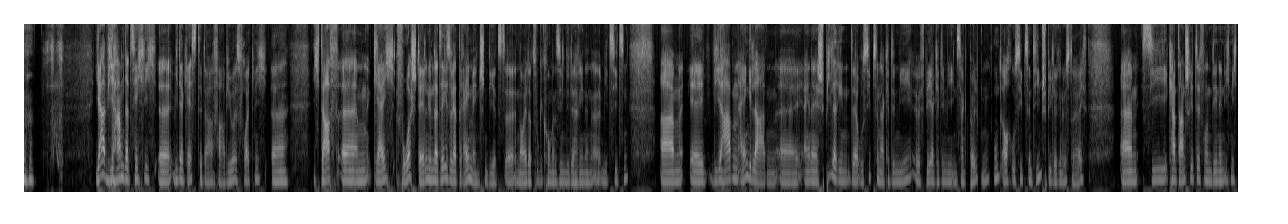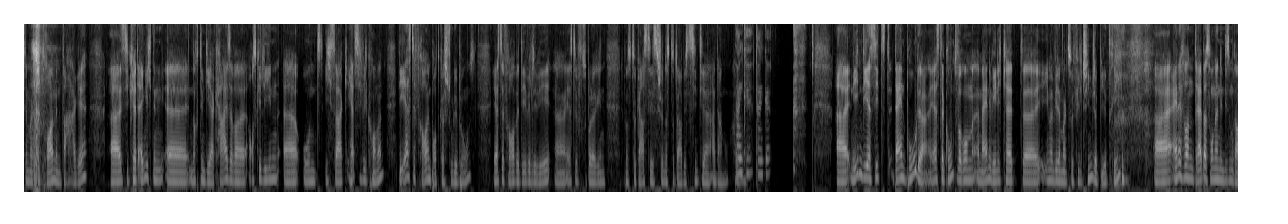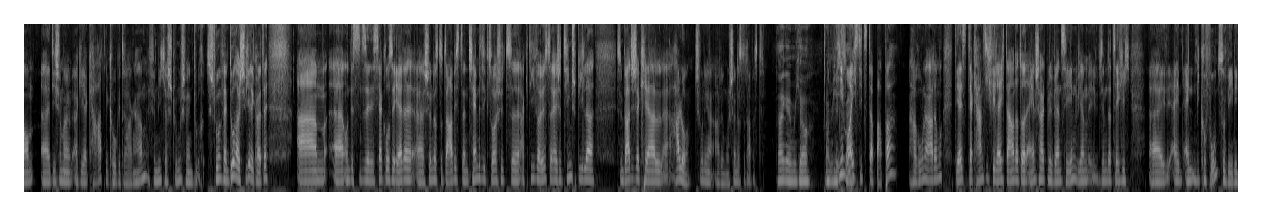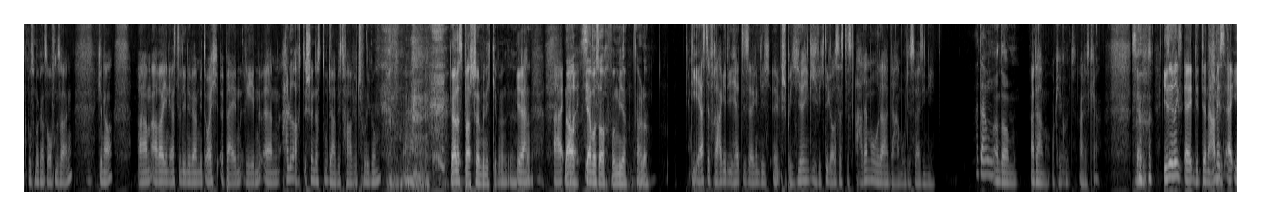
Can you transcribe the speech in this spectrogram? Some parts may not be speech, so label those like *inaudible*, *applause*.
*laughs* Ja, wir haben tatsächlich äh, wieder Gäste da, Fabio. Es freut mich. Äh, ich darf ähm, gleich vorstellen, wir haben tatsächlich sogar drei Menschen, die jetzt äh, neu dazugekommen sind, die da drinnen äh, mitsitzen. Ähm, äh, wir haben eingeladen äh, eine Spielerin der U17-Akademie, ÖFB-Akademie in St. Pölten und auch U17-Teamspielerin Österreichs, ähm, sie kann Tanzschritte, von denen ich nicht einmal zu träumen wage. Äh, sie gehört eigentlich den, äh, noch dem GAK, ist aber ausgeliehen. Äh, und ich sage herzlich willkommen. Die erste Frau im Podcaststudio bei uns. Erste Frau bei DWDW, äh, erste Fußballerin, die bei uns zu Gast ist. Schön, dass du da bist. Cynthia Adamo. Hallo. Danke, danke. Äh, neben dir sitzt dein Bruder. Er ist der Grund, warum meine Wenigkeit äh, immer wieder mal zu viel Gingerbier trinkt. *laughs* äh, eine von drei Personen in diesem Raum, äh, die schon mal ein GRK-Trikot getragen haben. Für mich als Sturmfan, durch, Sturmfan durchaus schwierig heute. Ähm, äh, und es ist eine sehr große Ehre. Äh, schön, dass du da bist. Ein Champions League-Torschütze, aktiver österreichischer Teamspieler, sympathischer Kerl. hallo, Junior Adomo. Schön, dass du da bist. Danke, mich auch. Und neben euch sitzt der Papa, Haruna Adamu, der, ist, der kann sich vielleicht da oder dort einschalten. Wir werden sehen. Wir haben, wir haben tatsächlich äh, ein, ein, Mikrofon zu wenig, muss man ganz offen sagen. Genau. Ähm, aber in erster Linie werden wir mit euch beiden reden. Ähm, hallo, auch schön, dass du da bist, Fabio. Entschuldigung. *laughs* ja, das passt schon, bin ich gewöhnt. Ja. Äh, no, servus auch von mir. Hallo. Die erste Frage, die ich hätte, ist eigentlich: äh, Sprich hier eigentlich richtig aus? Heißt das Adamo oder Adamu? Das weiß ich nie. Adamo. Adamo. Adamo, okay, gut, alles klar. Sehr gut. *laughs* Ist übrigens, äh, der Name ist, äh,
